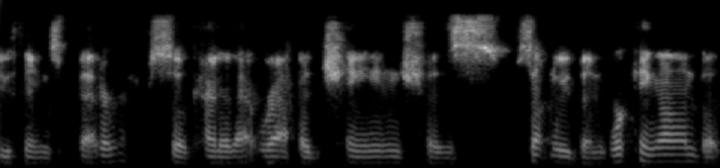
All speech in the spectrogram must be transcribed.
do things better. So kind of that rapid change is something we've been working on, but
